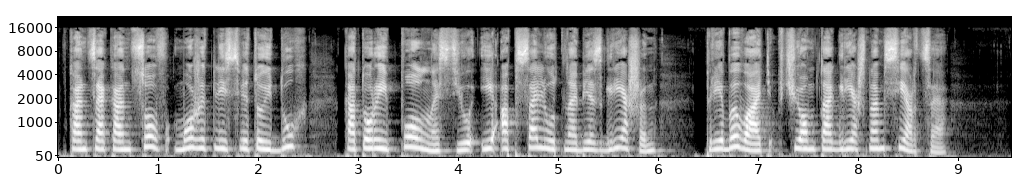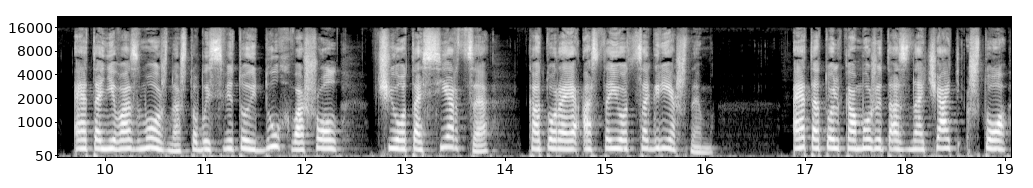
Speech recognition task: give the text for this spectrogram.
В конце концов, может ли Святой Дух, который полностью и абсолютно безгрешен, пребывать в чем-то грешном сердце – это невозможно, чтобы Святой Дух вошел в чье-то сердце, которое остается грешным. Это только может означать, что,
